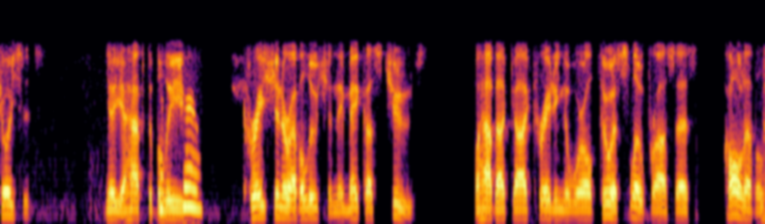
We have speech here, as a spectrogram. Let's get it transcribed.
choices. You know, you have to believe creation or evolution. They make us choose. Well, how about God creating the world through a slow process called evol-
